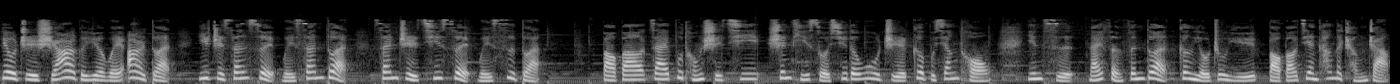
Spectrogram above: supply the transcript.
六至十二个月为二段，一至三岁为三段，三至七岁为四段。宝宝在不同时期身体所需的物质各不相同，因此奶粉分段更有助于宝宝健康的成长。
